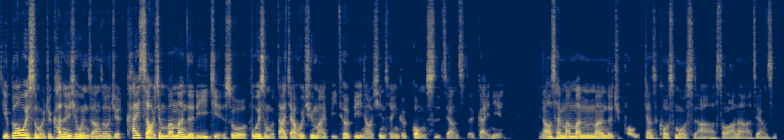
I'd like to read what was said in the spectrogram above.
也不知道为什么，就看了一些文章之后，觉得开始好像慢慢的理解说，为什么大家会去买比特币，然后形成一个共识这样子的概念，然后才慢慢慢慢的去碰，像是 Cosmos 啊、Solana 这样子。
